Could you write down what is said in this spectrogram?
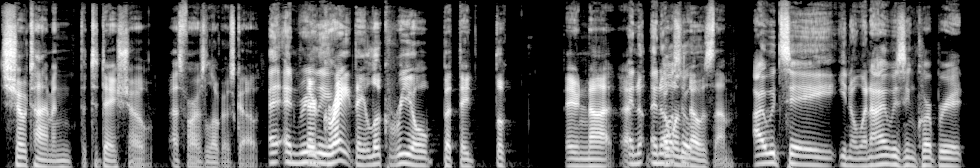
showtime and the today show as far as logos go and, and really, they're great they look real but they look they're not uh, And- and no also- one knows them I would say, you know, when I was in corporate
